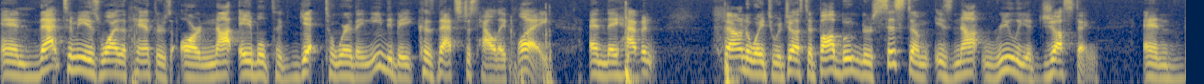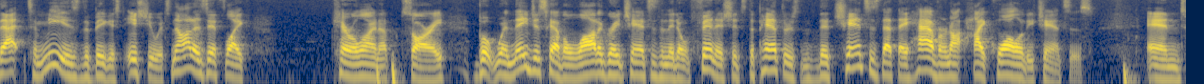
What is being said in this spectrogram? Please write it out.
And that to me is why the Panthers are not able to get to where they need to be because that's just how they play. And they haven't found a way to adjust. it. Bob Boughner's system is not really adjusting. And that to me is the biggest issue. It's not as if, like, Carolina, sorry, but when they just have a lot of great chances and they don't finish, it's the Panthers. The chances that they have are not high quality chances. And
